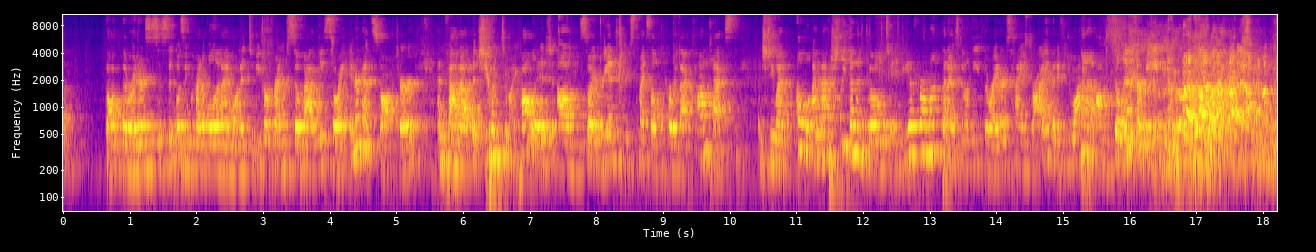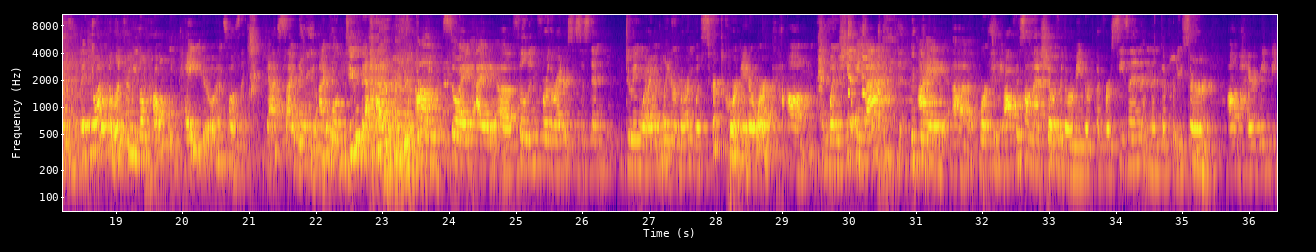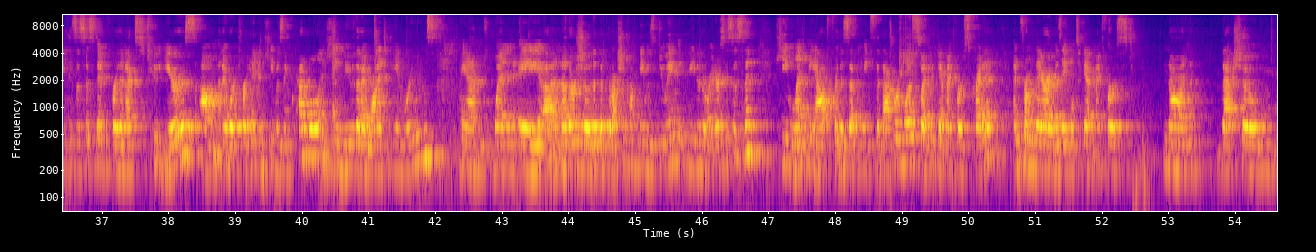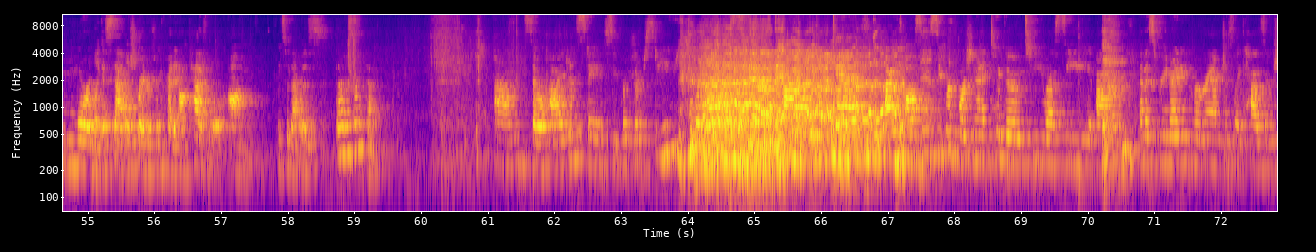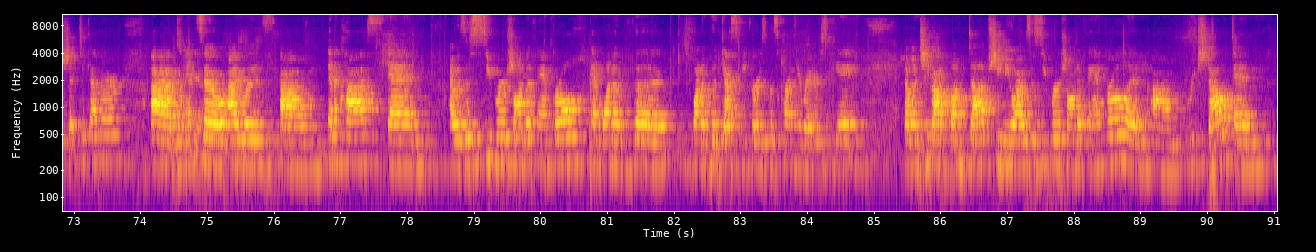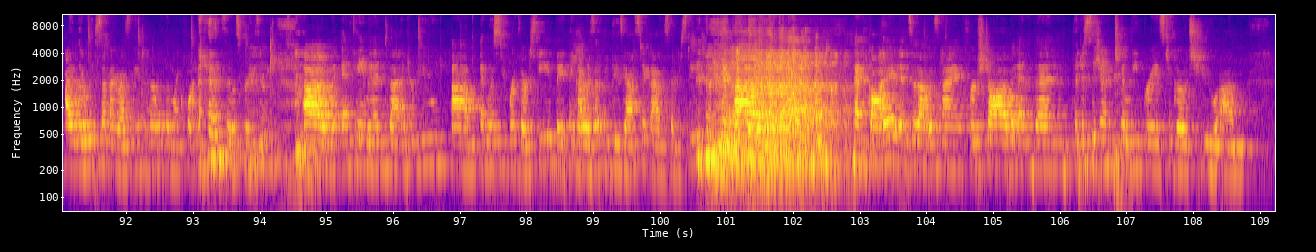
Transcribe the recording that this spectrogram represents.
thought the writer's assistant was incredible, and I wanted to be her friend so badly. So I internet stalked her and found out that she went to my college. Um, so I reintroduced myself to her with that context, and she went, "Oh, I'm actually going to go to India for a month, and I was going to leave the writers high and dry. But if you want to um, fill in for me, if you want to fill in for me, they'll probably pay you." And so I was like, "Yes, I will. I will do that." Um, so I, I uh, filled in for the writer's assistant doing what I would later learn was script coordinator work. Um, and when she came back, I uh, worked in the office on that show for the remainder of the first season, and then the producer um, hired me to be his assistant for the next two years. Um, and I worked for him, and he was incredible, and he knew that I wanted to be in rooms. And when a uh, another show that the production company was doing needed a writer's assistant, he lent me out for the seven weeks that that room was, so I could get my first credit. And from there, I was able to get my first non that show more like established writers room credit on casual. Um, and so that was that was like that. Um, so I just stay super thirsty. um, and I was also super fortunate to go to USC, um, and the screenwriting program just like has their shit together. Um, and so I was um, in a class and I was a super Shonda fangirl, and one of the one of the guest speakers was currently a writer's PA. And when she got bumped up, she knew I was a super Shonda fangirl and um, reached out. And I literally sent my resume to her within like four minutes. It was crazy. Um, and came into that interview um, and was super thirsty. They think I was enthusiastic. I was thirsty. Um, and, and got it. And so that was my first job. And then the decision to leave Grey's to go to um,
